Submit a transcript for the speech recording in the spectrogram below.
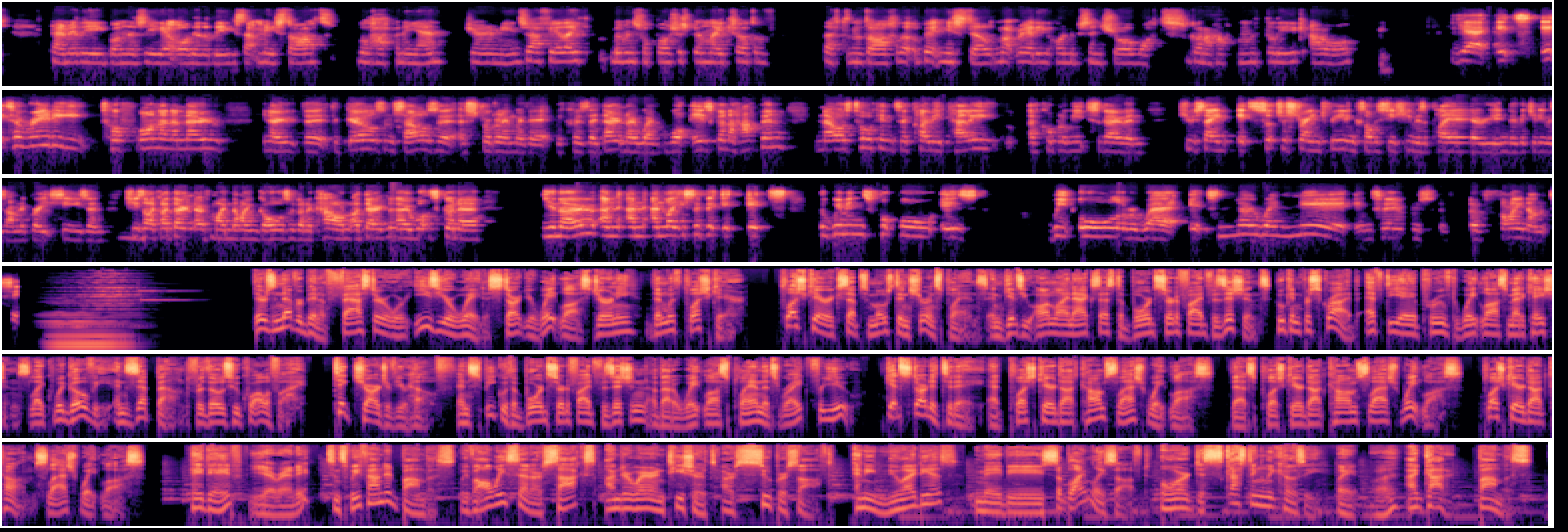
Premier League, Bundesliga, all the other leagues that may start will happen again. Do you know what I mean? So I feel like women's football's just been like sort of left in the dark a little bit, and you're still not really 100% sure what's going to happen with the league at all. Yeah, it's it's a really tough one, and I know you know the the girls themselves are, are struggling with it because they don't know when what is going to happen. You know i was talking to chloe kelly a couple of weeks ago and she was saying it's such a strange feeling because obviously she was a player who individually was having a great season. Mm. She's like i don't know if my nine goals are going to count. I don't know what's going to you know? And and and like you said it, it's the women's football is we all are aware it's nowhere near in terms of, of finances there's never been a faster or easier way to start your weight loss journey than with PlushCare. PlushCare accepts most insurance plans and gives you online access to board-certified physicians who can prescribe FDA-approved weight loss medications like Wegovy and Zepbound for those who qualify. Take charge of your health and speak with a board-certified physician about a weight loss plan that's right for you. Get started today at plushcare.com slash weight loss. That's plushcare.com slash weight loss plushcare.com slash weight loss. Hey, Dave. Yeah, Randy. Since we founded Bombas, we've always said our socks, underwear, and T-shirts are super soft. Any new ideas? Maybe sublimely soft. Or disgustingly cozy. Wait, what? I got it. Bombas.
